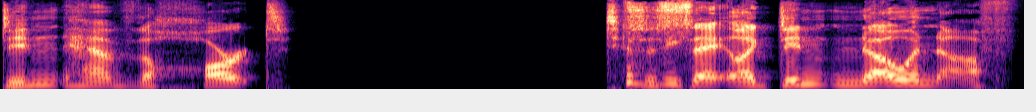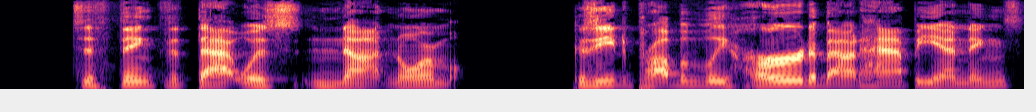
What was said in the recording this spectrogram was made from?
didn't have the heart to, To be- say like didn't know enough to think that that was not normal because he'd probably heard about happy endings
